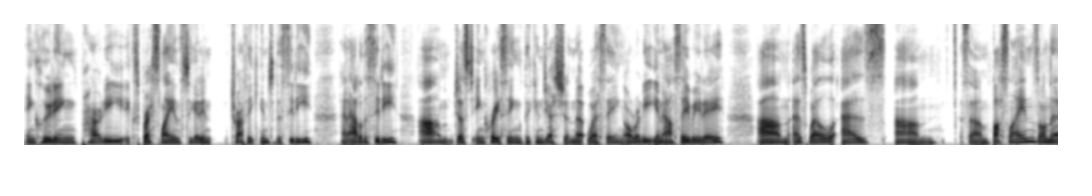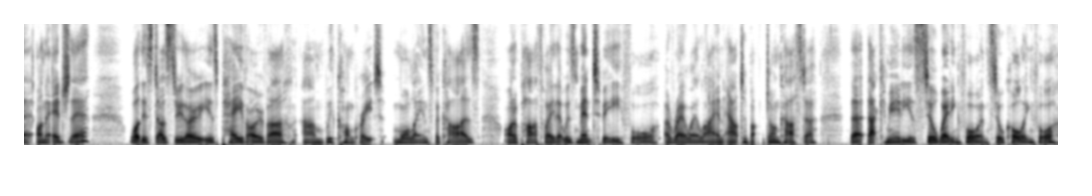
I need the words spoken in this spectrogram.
including priority express lanes to get in traffic into the city and out of the city, um, just increasing the congestion that we're seeing already in our CBD, um, as well as um, some bus lanes on the on the edge there. What this does do though is pave over um, with concrete more lanes for cars on a pathway that was meant to be for a railway line out to Doncaster that that community is still waiting for and still calling for.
